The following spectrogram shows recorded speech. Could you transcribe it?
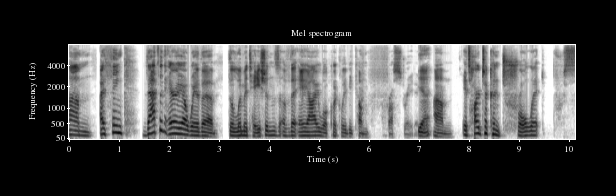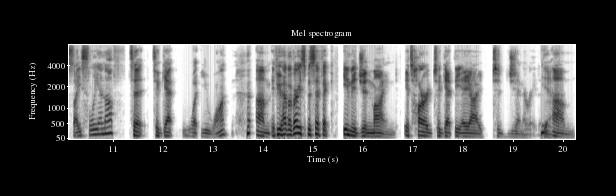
Um, I think that's an area where the the limitations of the AI will quickly become frustrating. yeah um, it's hard to control it precisely enough to to get what you want. um, if you have a very specific image in mind, it's hard to get the AI to generate it. Yeah. Um,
